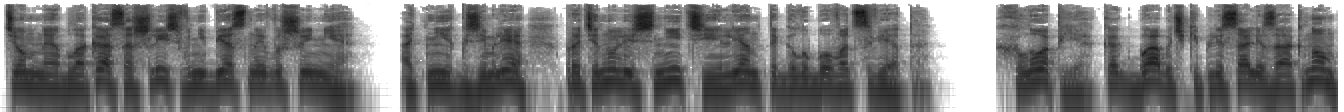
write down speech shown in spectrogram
Темные облака сошлись в небесной вышине. От них к земле протянулись нити и ленты голубого цвета. Хлопья, как бабочки, плясали за окном,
